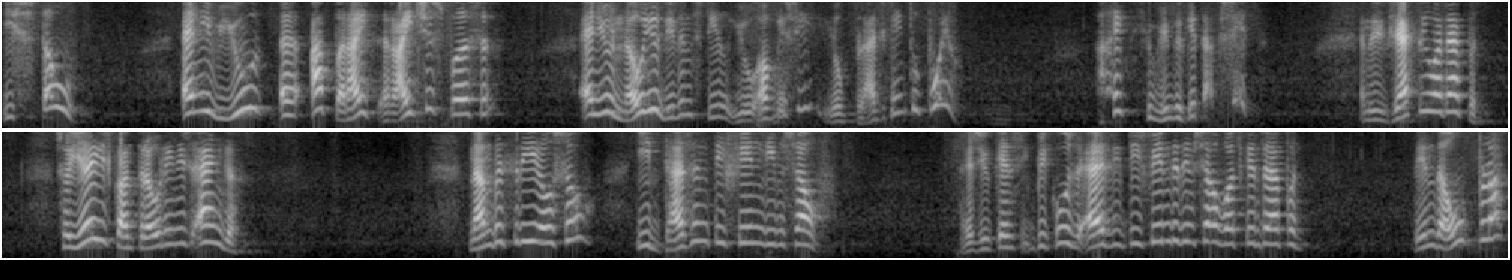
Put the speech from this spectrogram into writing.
he stole and if you an upright, righteous person, and you know you didn't steal, you obviously your blood's going to boil. Right? You're going to get upset. And that's exactly what happened. So here he's controlling his anger. Number three also, he doesn't defend himself. As you can see, because as he defended himself, what's going to happen? Then the whole plot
